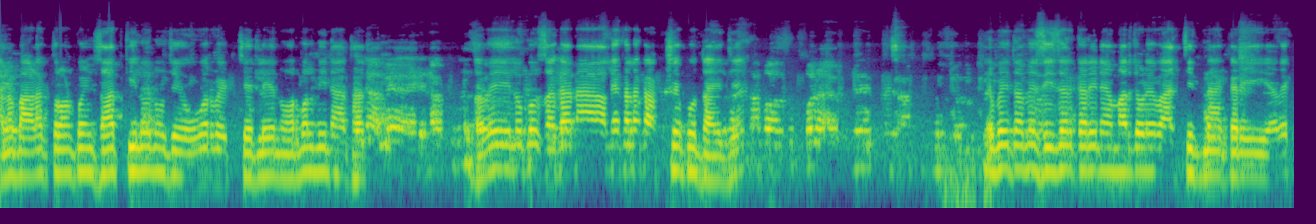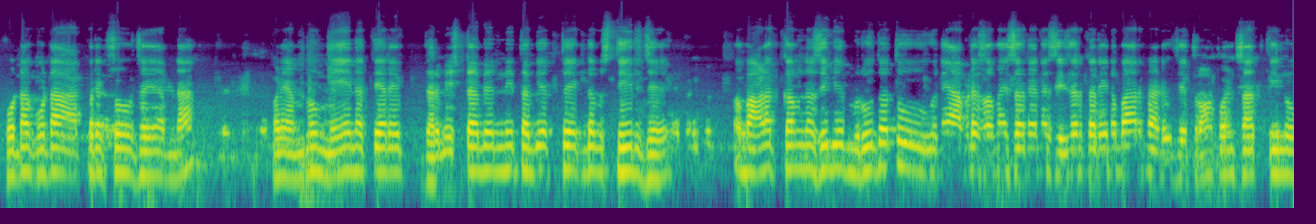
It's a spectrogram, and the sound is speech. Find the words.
અને બાળક ત્રણ પોઈન્ટ સાત કિલોનું છે ઓવરવેટ છે એટલે નોર્મલ બી ના થાય. હવે એ લોકો સગાના અલગ અલગ આક્ષેપો થાય છે. કે ભાઈ તમે સીઝર કરીને અમારી જોડે વાતચીત ના કરી. હવે ખોટા ખોટા આક્ષેપો છે એમના. પણ એમનું મેઇન અત્યારે ધર્મિષ્ઠાબેનની તબિયત તો એકદમ સ્થિર છે. બાળક કમનસીબે મૃત હતું અને આપણે સમયસર એને સીઝર કરીને બહાર કાઢ્યું છે. ત્રણ પોઈન્ટ સાત કિલો.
